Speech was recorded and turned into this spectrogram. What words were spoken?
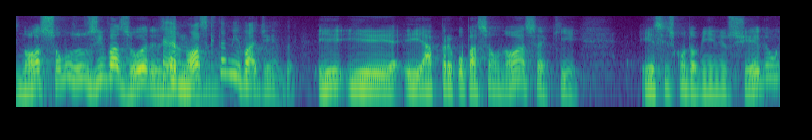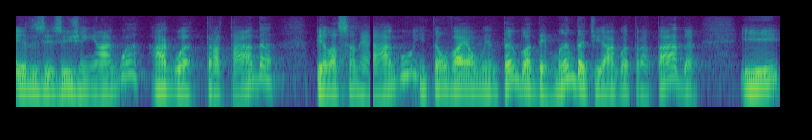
nós somos os invasores. É né? nós que estamos invadindo. E, e, e, a preocupação nossa é que esses condomínios chegam, eles exigem água, água tratada pela Saneago, então vai aumentando a demanda de água tratada e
